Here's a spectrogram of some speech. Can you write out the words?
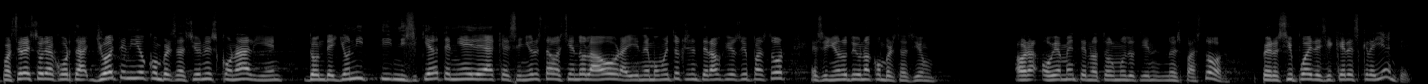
para hacer la historia corta, yo he tenido conversaciones con alguien donde yo ni, ni, siquiera tenía idea que el Señor estaba haciendo la obra y en el momento que se enteraron que yo soy pastor, el Señor nos dio una conversación. Ahora, obviamente no todo el mundo tiene, no es pastor, pero sí puede decir que eres creyente.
